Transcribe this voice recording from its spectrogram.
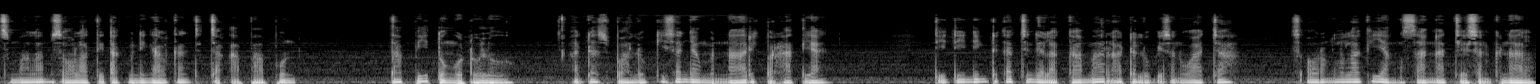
semalam seolah tidak meninggalkan jejak apa pun. Tapi tunggu dulu, ada sebuah lukisan yang menarik perhatian. Di dinding dekat jendela kamar ada lukisan wajah seorang lelaki yang sangat Jason kenal.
